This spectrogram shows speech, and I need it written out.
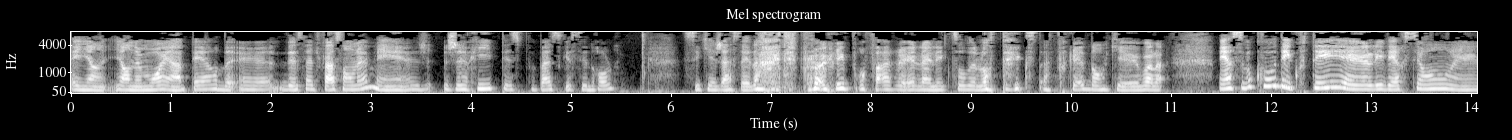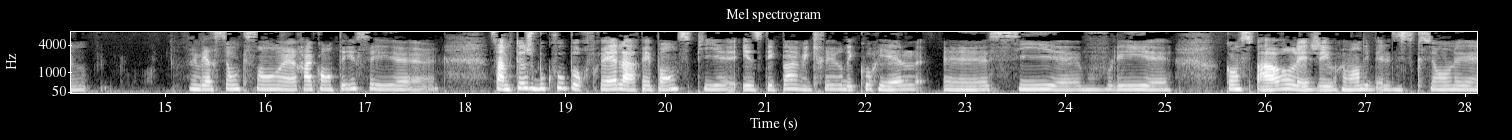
il y, en, y en a moins à perdre euh, de cette façon-là, mais je, ris puis c'est pas parce que c'est drôle. C'est que j'essaie d'arrêter de pleurer pour faire euh, la lecture de l'autre texte après. Donc euh, voilà. Merci beaucoup d'écouter les versions les versions qui sont racontées, c'est ça me touche beaucoup pour vrai la réponse. Puis n'hésitez pas à m'écrire des courriels si vous voulez qu'on se parle. J'ai vraiment des belles discussions là,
